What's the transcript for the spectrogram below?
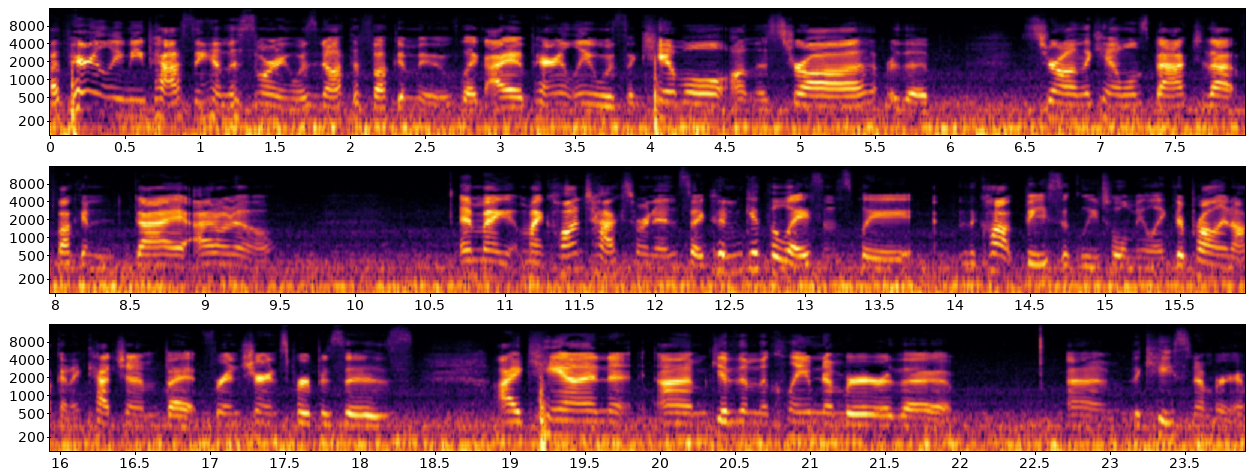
apparently me passing him this morning was not the fucking move. Like I apparently was the camel on the straw or the straw on the camel's back to that fucking guy. I don't know. And my my contacts weren't in, so I couldn't get the license plate. The cop basically told me like they're probably not going to catch him, but for insurance purposes, I can um, give them the claim number or the um, the case number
